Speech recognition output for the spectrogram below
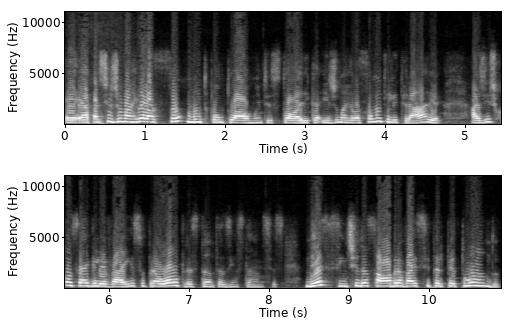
é, é, a partir de uma relação muito pontual, muito histórica e de uma relação muito literária, a gente consegue levar isso para outras tantas instâncias. Nesse sentido, essa obra vai se perpetuando.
